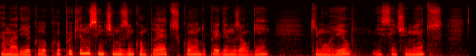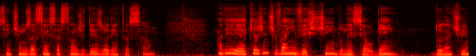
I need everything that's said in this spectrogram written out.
A Maria colocou: por que nos sentimos incompletos quando perdemos alguém que morreu e sentimentos, sentimos a sensação de desorientação? Maria, é que a gente vai investindo nesse alguém durante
